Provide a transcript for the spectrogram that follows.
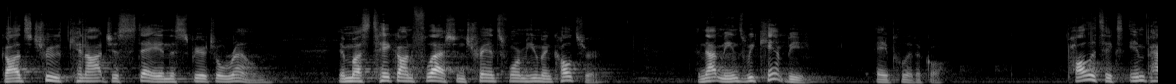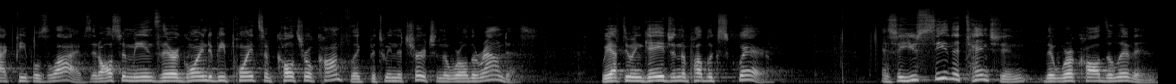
God's truth cannot just stay in the spiritual realm, it must take on flesh and transform human culture. And that means we can't be apolitical. Politics impact people's lives. It also means there are going to be points of cultural conflict between the church and the world around us. We have to engage in the public square. And so you see the tension that we're called to live in.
